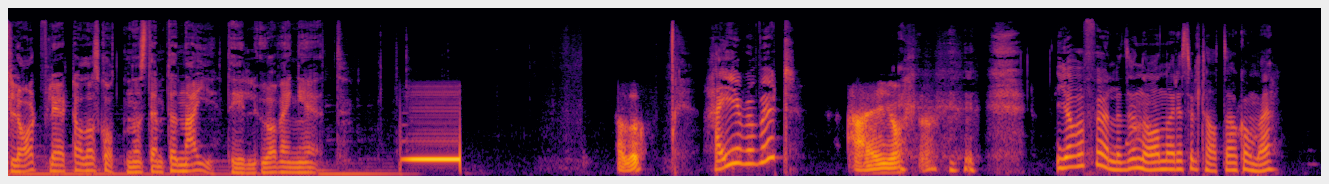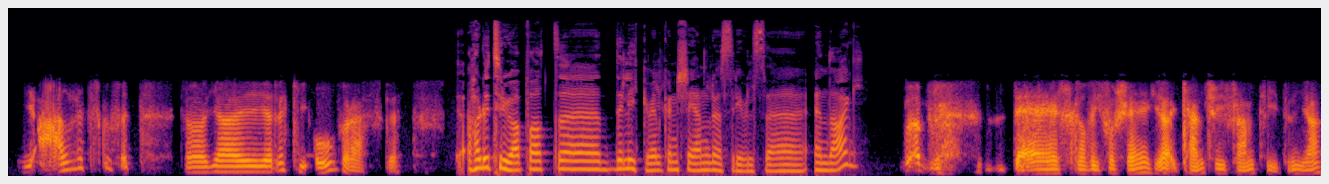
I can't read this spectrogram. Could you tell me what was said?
klart flertall av skottene stemte nei til uavhengighet. Hallo? Hei, Robert. Hei, Åsta. Ja, hva føler du nå når resultatet har kommet? Jeg er litt skuffet. Jeg er ikke overrasket. Har du trua på at eh, det likevel kan skje en løsrivelse en dag? Det skal vi få se. Ja, kanskje i fremtiden, ja.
